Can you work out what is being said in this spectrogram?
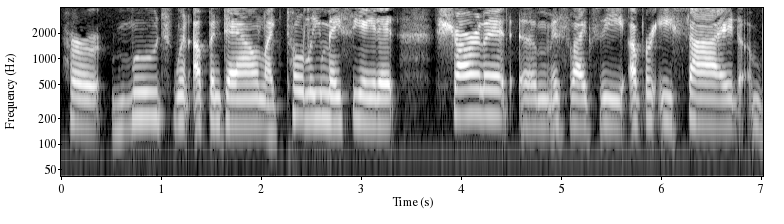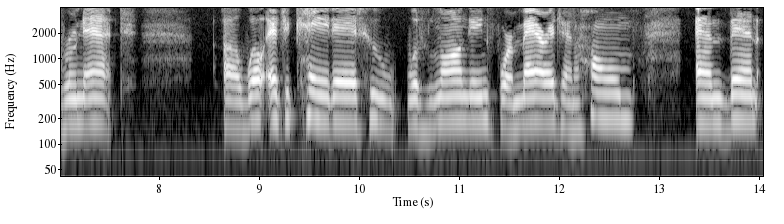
Her moods went up and down, like totally emaciated. Charlotte um, is like the Upper East Side brunette, uh, well educated, who was longing for marriage and a home. And then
